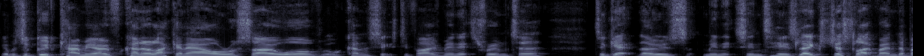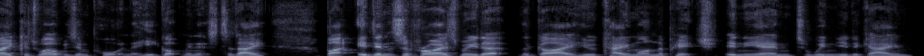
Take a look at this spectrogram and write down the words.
It was a good cameo for kind of like an hour or so, or, or kind of 65 minutes for him to to get those minutes into his legs, just like Van der Beek as well. It was important that he got minutes today. But it didn't surprise me that the guy who came on the pitch in the end to win you the game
